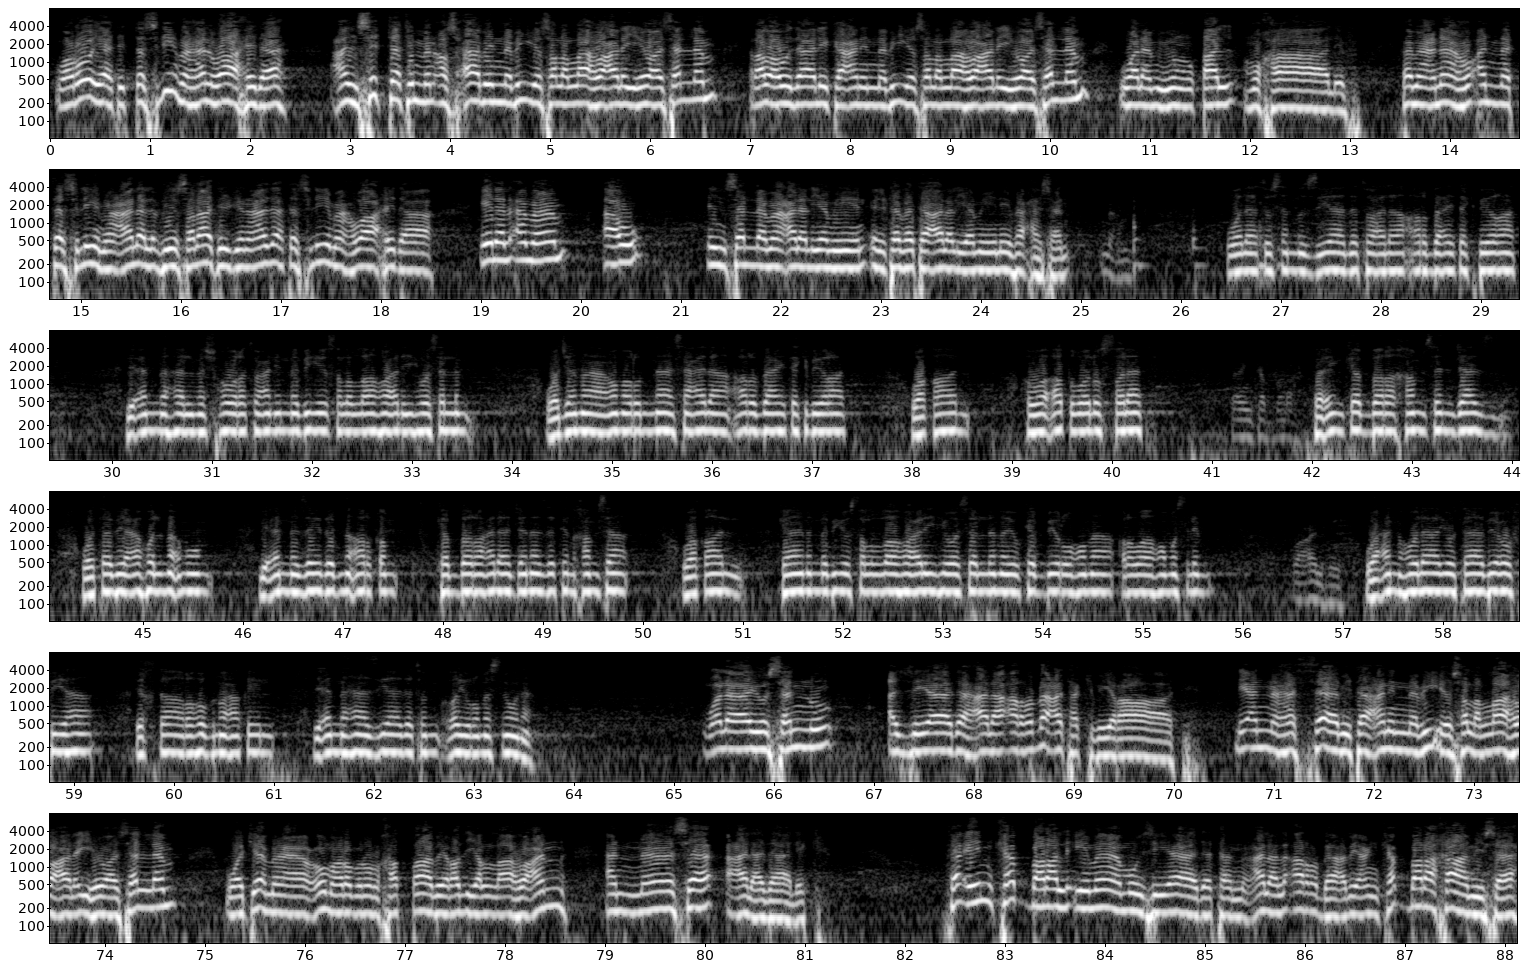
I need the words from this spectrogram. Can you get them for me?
ورؤية التسليمة الواحدة عن ستة من أصحاب النبي صلى الله عليه وسلم رووا ذلك عن النبي صلى الله عليه وسلم ولم ينقل مخالف. فمعناه أن التسليم على في صلاة الجنازة تسليمة واحدة. إلى الأمام أو إن سلم على اليمين التفت على اليمين فحسن. نعم. ولا تسن الزيادة على أربع تكبيرات لأنها المشهورة عن النبي صلى الله عليه وسلم. وجمع عمر الناس على أربع تكبيرات وقال هو أطول الصلاة. فإن كبر فإن كبر خمسا جاز وتبعه المأموم لأن زيد بن أرقم كبر على جنازة خمسا وقال كان النبي صلى الله عليه وسلم يكبرهما رواه مسلم. وعنه. وعنه لا يتابع فيها اختاره ابن عقيل لأنها زيادة غير مسنونة. ولا يسن الزيادة على أربع تكبيرات لأنها الثابتة عن النبي صلى الله عليه وسلم وجمع عمر بن الخطاب رضي الله عنه الناس على ذلك. فإن كبر الإمام زيادة على الأربع بأن كبر خامسة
